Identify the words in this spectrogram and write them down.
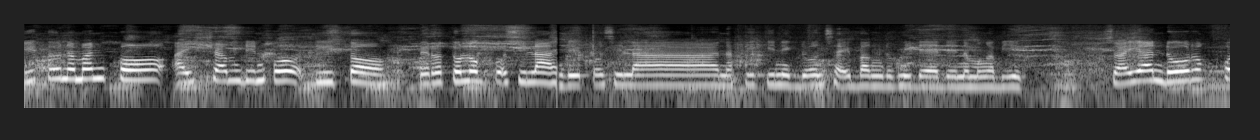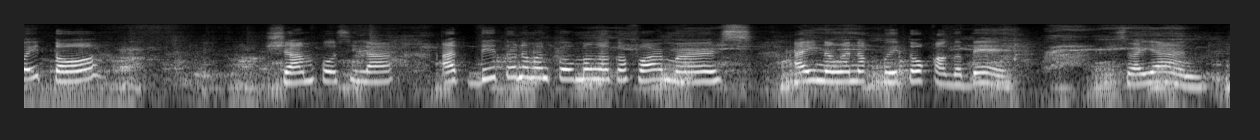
Dito naman po ay siyam din po dito. Pero tulog po sila. Hindi po sila nakikinig doon sa ibang dumidede ng mga biik. So ayan, durok po ito. Siyam po sila. At dito naman po mga ka-farmers ay nanganak po ito kagabi. So ayan.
